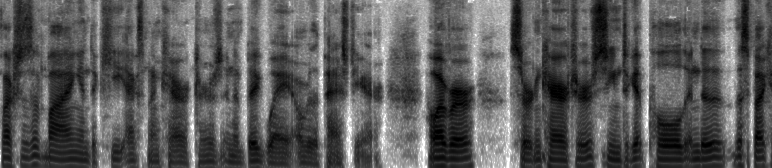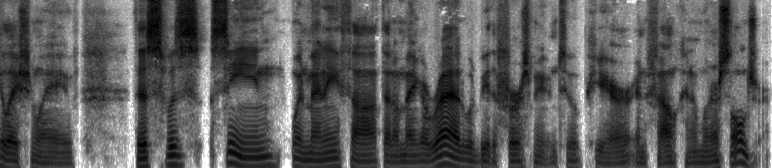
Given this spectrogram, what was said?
Collections of buying into key X Men characters in a big way over the past year. However, certain characters seem to get pulled into the speculation wave. This was seen when many thought that Omega Red would be the first mutant to appear in Falcon and Winter Soldier.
